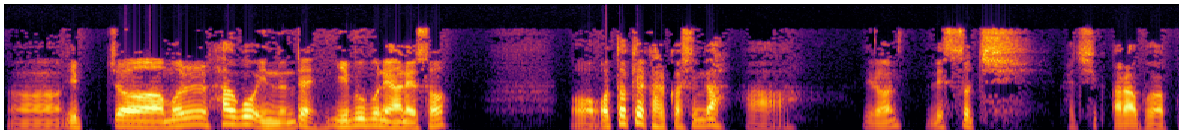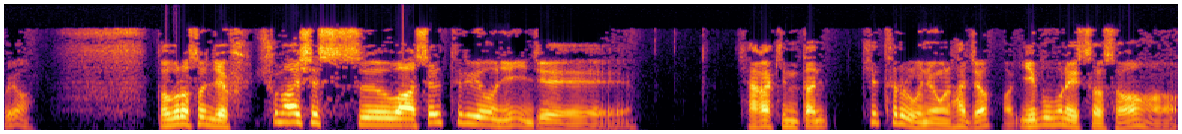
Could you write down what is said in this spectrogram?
어, 입점을 하고 있는데 이 부분에 한해서 어, 떻게갈 것인가 아, 이런 리서치 같이 알아보았고요. 더불어서 이제 휴마시스와 셀트리온이 이제 자가 김단 키트를 운영을 하죠. 어, 이 부분에 있어서 어,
